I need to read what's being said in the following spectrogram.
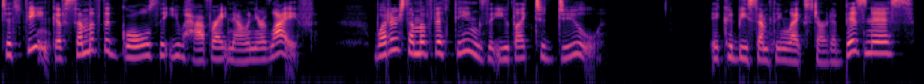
to think of some of the goals that you have right now in your life. What are some of the things that you'd like to do? It could be something like start a business,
